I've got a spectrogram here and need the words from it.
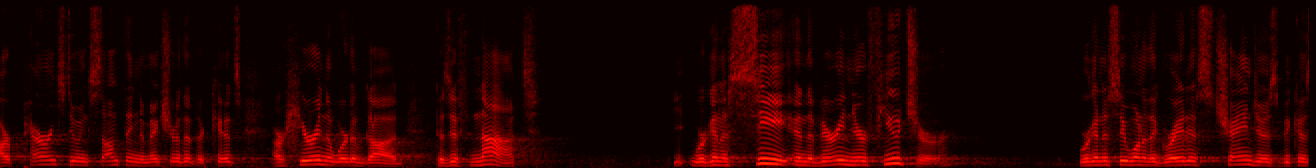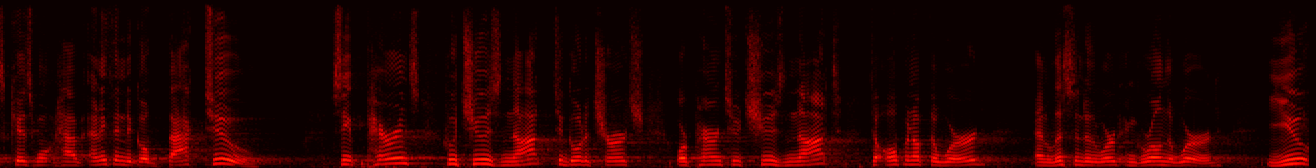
Are parents doing something to make sure that their kids are hearing the Word of God? Because if not, we're going to see in the very near future we're going to see one of the greatest changes because kids won't have anything to go back to. See, parents who choose not to go to church or parents who choose not to open up the Word and listen to the Word and grow in the Word, you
